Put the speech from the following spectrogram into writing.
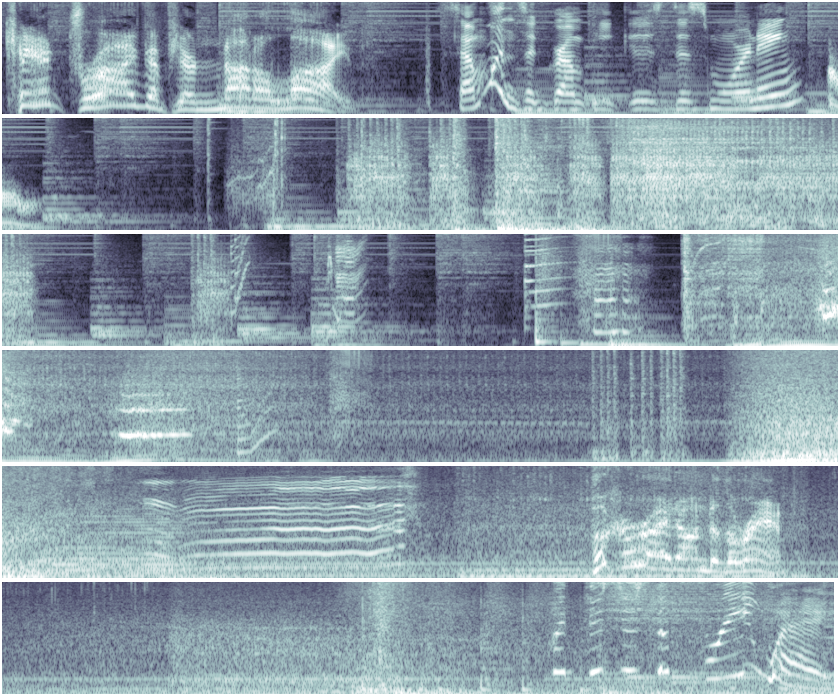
can't drive if you're not alive. Someone's a grumpy goose this morning. Onto the ramp. But this is the freeway.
